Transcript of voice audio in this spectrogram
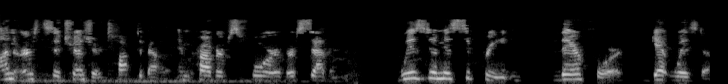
unearths a treasure talked about in Proverbs 4 verse 7. Wisdom is supreme, therefore get wisdom.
